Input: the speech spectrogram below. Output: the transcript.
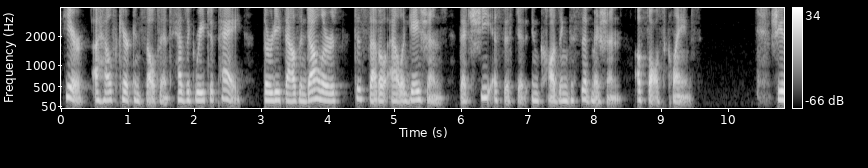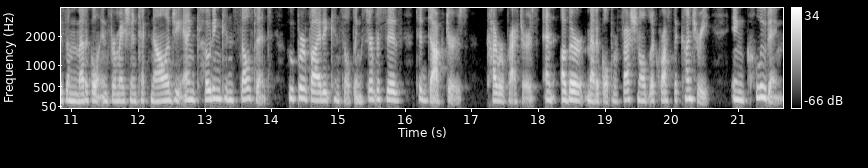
Here, a healthcare consultant has agreed to pay $30,000 to settle allegations that she assisted in causing the submission of false claims. She is a medical information technology and coding consultant who provided consulting services to doctors, chiropractors, and other medical professionals across the country, including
